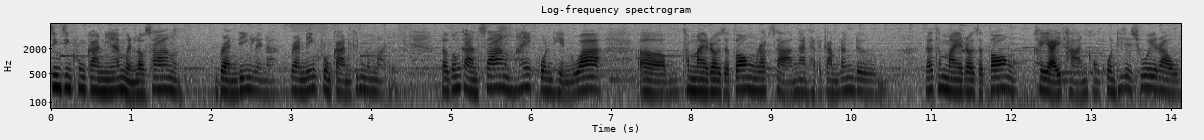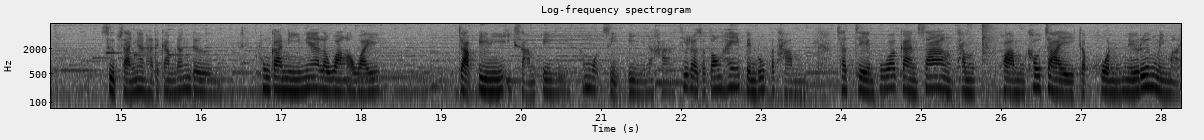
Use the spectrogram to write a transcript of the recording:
จริง ๆ โครงการนี้เหมือนเราสร้าง branding เลยนะ branding โครงการขึ้นมาใหม่ เราต้องการสร้างให้คนเห็นว่าทำไมเราจะต้องรักษางานหัตถกรรมดั้งเดิม แล้วทำไมเราจะต้องขยายฐานของคนที่จะช่วยเราสืบสารงานหัตถกรรมดั้งเดิม โครงการนี้เนี่ยเราวางเอาไว้ จากปีนี้อีก 3 ปี ทั้งหมด 4 ปีนะคะ ที่เราจะต้องให้เป็นรูปธรรม ชัดเจนเพราะว่าการสร้างทำความเข้าใจกับคนในเรื่องใหม่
